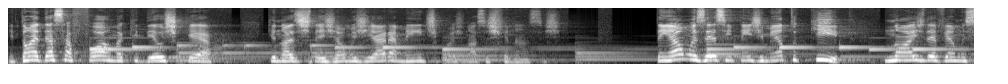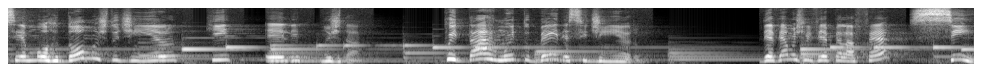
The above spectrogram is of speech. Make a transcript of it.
Então é dessa forma que Deus quer que nós estejamos diariamente com as nossas finanças. Tenhamos esse entendimento que nós devemos ser mordomos do dinheiro que Ele nos dá. Cuidar muito bem desse dinheiro. Devemos viver pela fé? Sim,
